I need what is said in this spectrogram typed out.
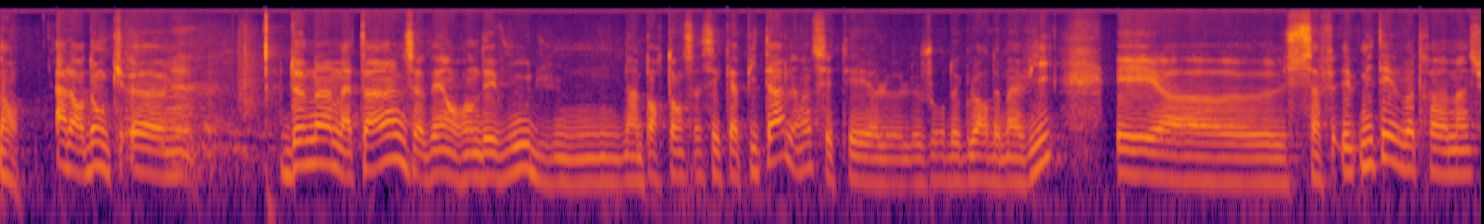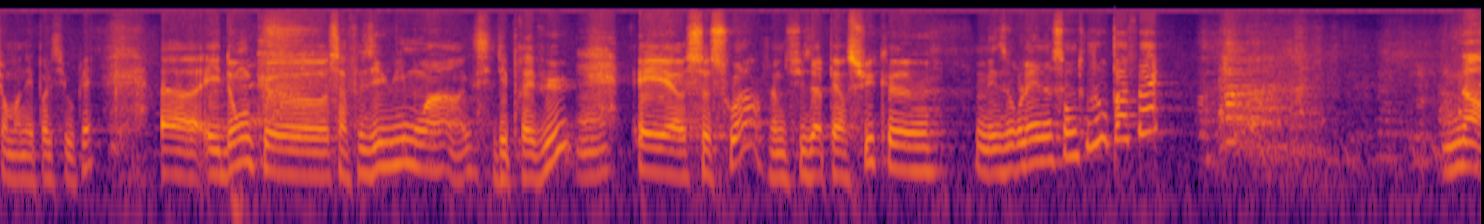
Non. Alors, donc, euh, demain matin, j'avais un rendez-vous d'une importance assez capitale. hein, C'était le, le jour de gloire de ma vie. Et euh, ça fait- Mettez votre main sur mon épaule, s'il vous plaît. Euh, et donc, euh, ça faisait huit mois hein, que c'était prévu. Et euh, ce soir, je me suis aperçu que mes ourlets ne sont toujours pas faits. Non.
